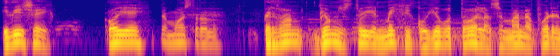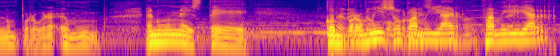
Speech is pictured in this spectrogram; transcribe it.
y dice, oye, Demuéstralo. perdón, yo ni estoy en México, llevo toda la semana fuera en un programa, en un, en un, este compromiso, compromiso, familiar, familiar,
